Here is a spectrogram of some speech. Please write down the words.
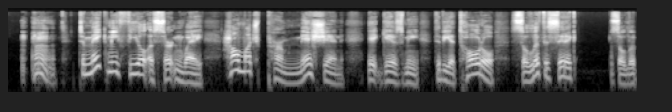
to make me feel a certain way, how much permission it gives me to be a total soliphacitic, solip,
